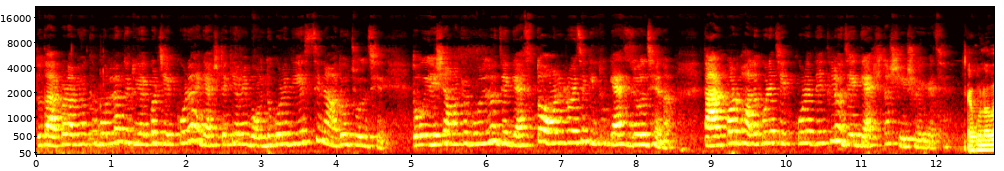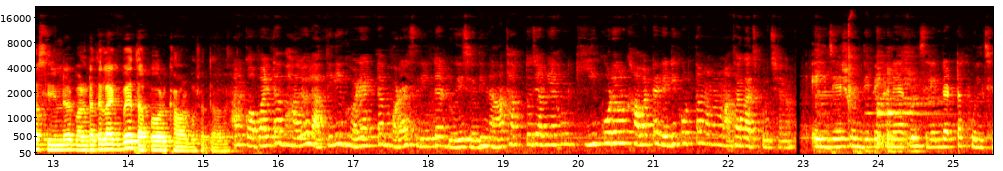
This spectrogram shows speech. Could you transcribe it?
তো তারপর আমি ওকে বললাম যে তুই একবার চেক করে গ্যাসটা কি আমি বন্ধ করে দিয়ে এসেছি না আদৌ চলছে? তো এসে আমাকে বলল যে গ্যাস তো অন রয়েছে কিন্তু গ্যাস জ্বলছে না। তারপর ভালো করে চেক করে দেখল যে গ্যাসটা শেষ হয়ে গেছে। এখন আবার সিলিন্ডার পাল্টাতে লাগবে তারপর খাবার বসাতে হবে। আর কপালটা ভালো লাকিলি ঘরে একটা ভরা সিলিন্ডার রয়েছে। যদি না থাকতো যে আমি এখন কি করে ওর খাবারটা রেডি করতাম আমার মাথা কাজ করছে না। এই যে সন্দীপ এখানে এখন সিলিন্ডারটা খুলছে।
